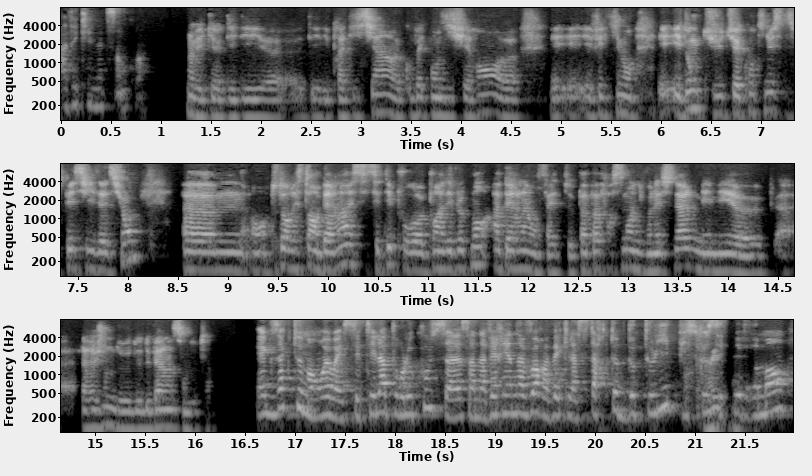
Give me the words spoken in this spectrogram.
avec les médecins. Quoi. Avec des, des, praticiens complètement différents, effectivement. Et, donc, tu, as continué cette spécialisation tout en restant à Berlin. C'était pour, pour un développement à Berlin, en fait. Pas, pas forcément au niveau national, mais, mais la région de, de, Berlin, sans doute. Exactement, ouais, ouais. C'était là pour le coup, ça, ça n'avait rien à voir avec la start-up Doctolib, puisque c'était vraiment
